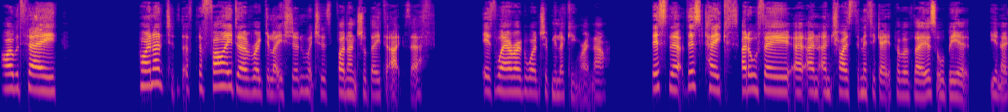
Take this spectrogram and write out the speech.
I would say financial, the FIDA regulation, which is financial data access, is where everyone should be looking right now. This, this takes, but also, uh, and, and tries to mitigate some of those, albeit, you know,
